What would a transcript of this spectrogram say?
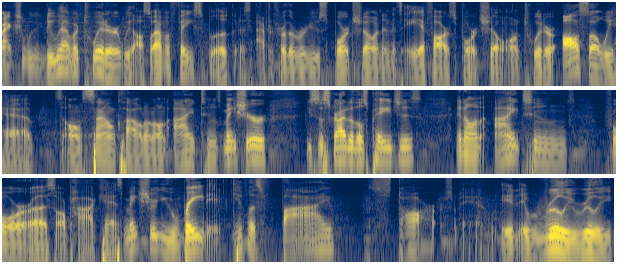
actually we do have a Twitter. We also have a Facebook. It's After Further Review Sports Show, and then it's AFR Sports Show on Twitter. Also, we have it's on SoundCloud and on iTunes. Make sure you subscribe to those pages, and on iTunes for us our podcast. Make sure you rate it. Give us five stars, man. It, it really, really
